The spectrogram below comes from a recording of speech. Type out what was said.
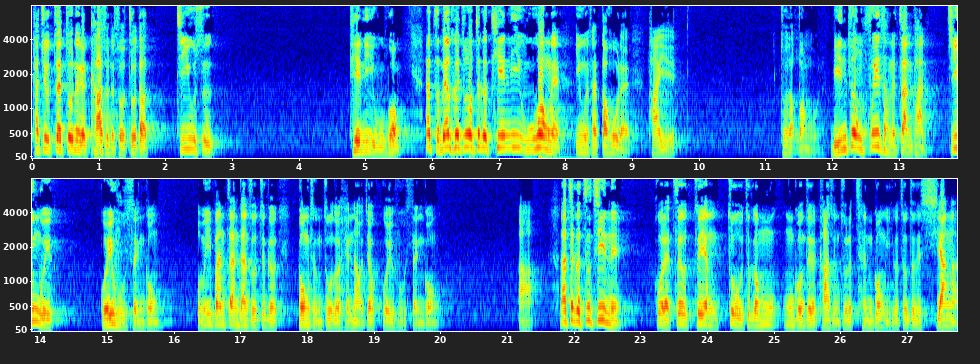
他就在做那个卡榫的时候，做到几乎是天衣无缝。那怎么样可以做到这个天衣无缝呢？因为他到后来，他也做到忘我了，民众非常的赞叹，惊为鬼斧神工。我们一般赞叹说这个工程做得很好，叫鬼斧神工，啊，那这个智庆呢，后来这这样做这个木木工这个卡榫做的成功以后，做这个箱啊，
